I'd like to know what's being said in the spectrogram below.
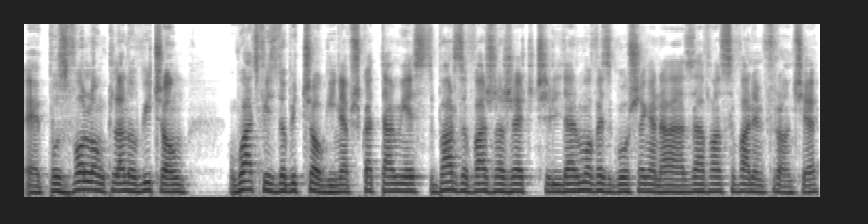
e, pozwolą klanowiczom łatwiej zdobyć czołgi. Na przykład tam jest bardzo ważna rzecz, czyli darmowe zgłoszenia na zaawansowanym froncie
